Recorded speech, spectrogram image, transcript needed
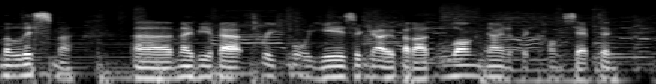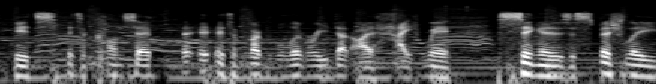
melisma uh, maybe about three, four years ago, but I'd long known of the concept, and it's it's a concept, it's a vocal delivery that I hate, where singers, especially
